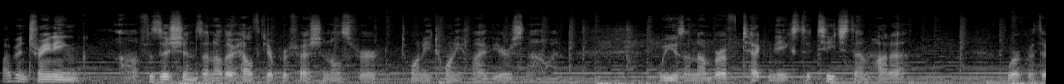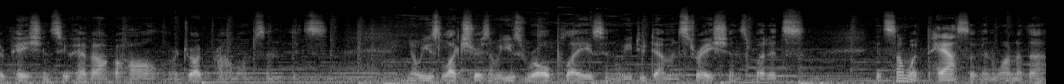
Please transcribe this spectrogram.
I've been training uh, physicians and other healthcare professionals for 20, 25 years now, and we use a number of techniques to teach them how to work with their patients who have alcohol or drug problems. And it's, you know, we use lectures and we use role plays and we do demonstrations, but it's it's somewhat passive. And one of the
